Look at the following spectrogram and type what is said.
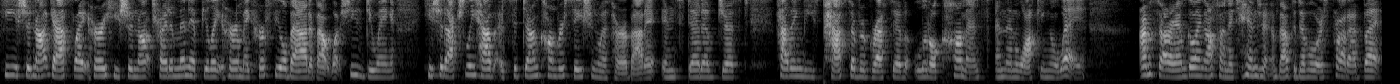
He should not gaslight her. He should not try to manipulate her, make her feel bad about what she's doing. He should actually have a sit down conversation with her about it instead of just having these passive aggressive little comments and then walking away. I'm sorry, I'm going off on a tangent about the Devil Wears Prada, but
